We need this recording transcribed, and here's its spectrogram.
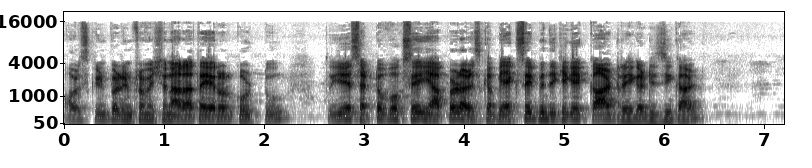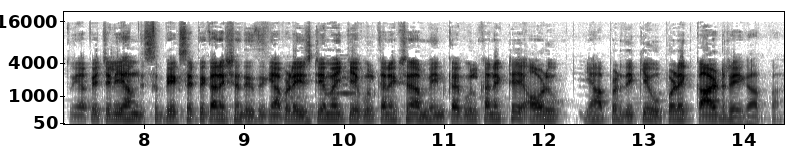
और स्क्रीन पर इन्फॉर्मेशन आ रहा था एरर कोड टू तो ये सेट टॉप बॉक्स है यहाँ पर और इसका बैक साइड में देखिएगा एक कार्ड रहेगा डिजी कार्ड तो यहाँ पे चलिए हम इस बैक साइड पे कनेक्शन देखते यहाँ पर HDMI केबल कनेक्शन और मेन केबल कनेक्ट है और यहाँ पर देखिए ऊपर एक कार्ड रहेगा आपका।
